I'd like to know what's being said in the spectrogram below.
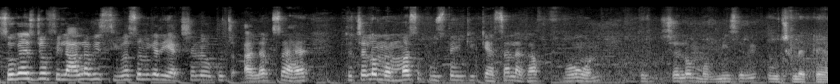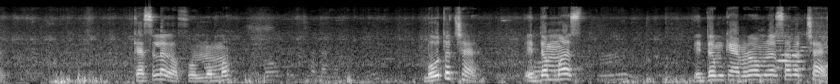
सो गैस जो फ़िलहाल अभी शिवा सोनी का रिएक्शन है वो कुछ अलग सा है। तो चलो मम्मा से पूछते हैं कि कैसा लगा फ़ोन तो चलो मम्मी से भी पूछ लेते हैं। कैसा लगा फ़ोन मम्मा? बहुत अच्छा है। एकदम मस्त। एकदम कैमरा वैमरा सब अच्छा है।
